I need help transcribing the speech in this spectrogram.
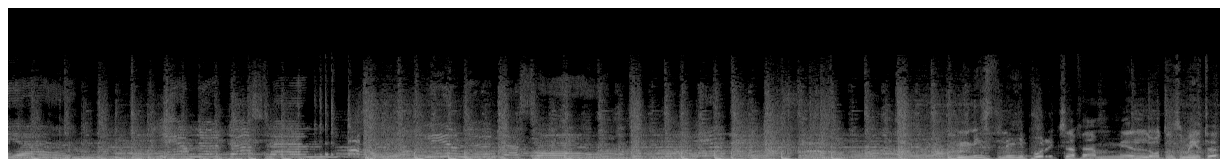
igen? Ge nu dassen Ge nu dassen Miss Li på Rix FM med låten som heter...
